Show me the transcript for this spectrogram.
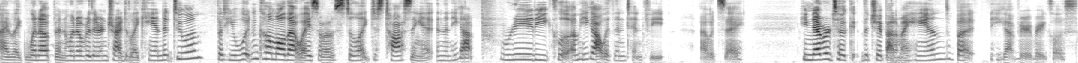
i like went up and went over there and tried to like hand it to him but he wouldn't come all that way so i was still like just tossing it and then he got pretty close i mean he got within 10 feet i would say. He never took the chip out of my hand but he got very very close.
